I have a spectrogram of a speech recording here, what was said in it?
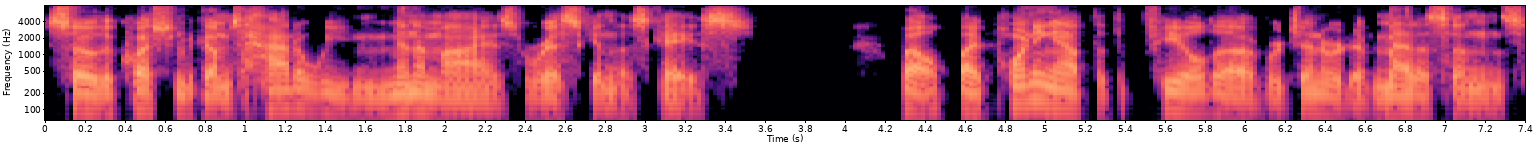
So the question becomes how do we minimize risk in this case? Well, by pointing out that the field of regenerative medicine's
